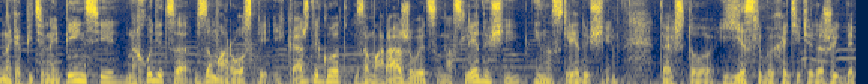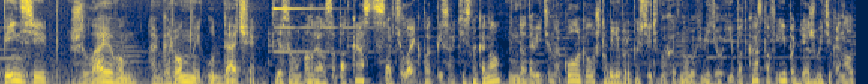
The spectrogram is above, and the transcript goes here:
накопительной пенсии находится в заморозке и каждый год замораживается на следующий и на следующий. Так что, если вы хотите дожить до пенсии, желаю вам огромной удачи. Если вам понравился подкаст, ставьте лайк, подписывайтесь на канал, додавите на колокол, чтобы не пропустить выход новых видео и подкастов и поддерживайте канал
